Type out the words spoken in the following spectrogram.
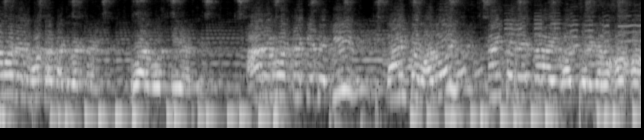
আমাদের ভোটা থাকবে নাই ও আর দিয়ে আছে। আর এমনটাকে দেখি তাই তো ভালোই নাই তো রেখা এই ঘর চলে যাব। হ, হ,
